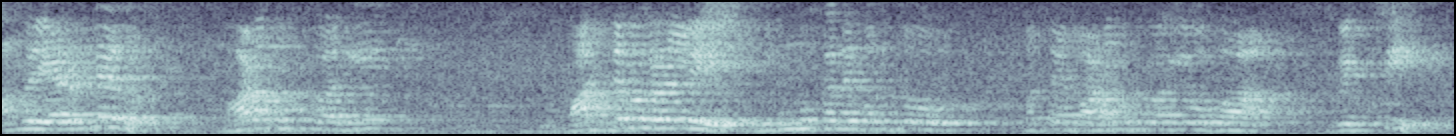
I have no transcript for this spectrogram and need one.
ಆಮೇಲೆ ಎರಡನೇದು, ಬಹಳ ಮುಖ್ಯವಾಗಿ ಮಾಧ್ಯಮಗಳಲ್ಲಿ ವಿಮುಖನೆ ಬಂತು, ಮತ್ತೆ ಬಹಳ ಮುಖ್ಯವಾಗಿ ಒಬ್ಬ ವ್ಯಕ್ತಿ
